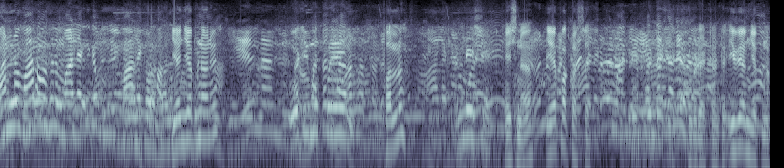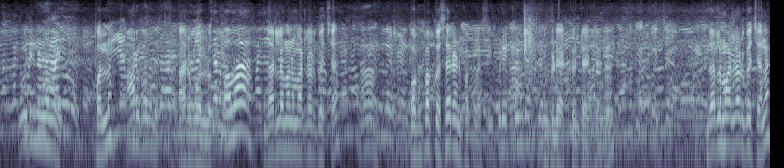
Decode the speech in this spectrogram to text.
మొన్న వారం అసలు మా లెక్క మా లెక్క ఏం చెప్పినాను? ముప్పై పళ్ళు? వేసిన ఏ పక్క వస్తాయి? ఇప్పుడు ఎట్టుంటే ఇవేం చెప్పిన కోటి నలభై. పళ్ళు? ఆరు పళ్ళు. ధరలు ఏమైనా మాట్లాడుకోవచ్చా? ఒక పక్క వస్తాయి రెండు పక్కలు వస్తాయి. ఇప్పుడు ఎట్టుంటే ఎట్టేనా ధరలు మాట్లాడుకోవచ్చానా?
